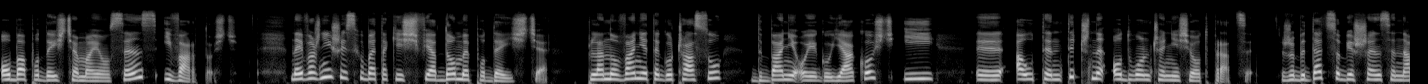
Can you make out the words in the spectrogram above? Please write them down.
oba podejścia mają sens i wartość. Najważniejsze jest chyba takie świadome podejście, planowanie tego czasu, dbanie o jego jakość i autentyczne odłączenie się od pracy, żeby dać sobie szansę na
